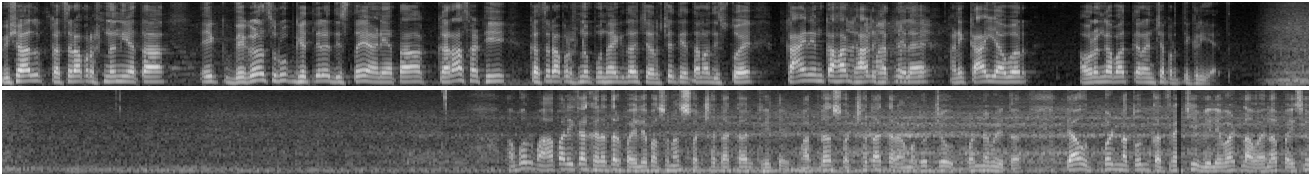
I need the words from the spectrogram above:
विशाल कचरा प्रश्नांनी आता एक वेगळंच रूप घेतलेलं दिसतंय आणि आता करासाठी कचरा प्रश्न पुन्हा एकदा चर्चेत येताना दिसतोय. काय नेमका हा घाट घातलेला आहे आणि काय यावर औरंगाबादकरांच्या प्रतिक्रिया आहेत अमोल महापालिका खरं तर पहिलेपासूनच स्वच्छता कर घेते. मात्र स्वच्छता करामधून जे उत्पन्न मिळतं त्या उत्पन्नातून कचऱ्याची विल्हेवाट लावायला पैसे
